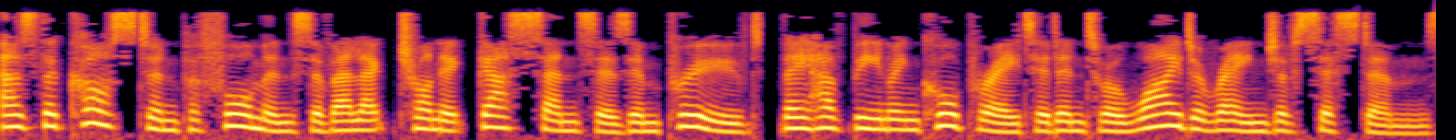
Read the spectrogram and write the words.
As the cost and performance of electronic gas sensors improved, they have been incorporated into a wider range of systems.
